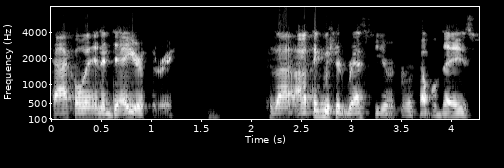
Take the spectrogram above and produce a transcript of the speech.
tackle it in a day or three. Because I, I think we should rest here for a couple days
